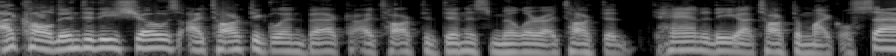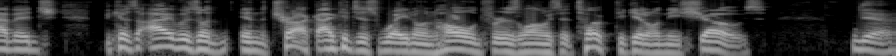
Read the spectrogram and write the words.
I called into these shows. I talked to Glenn Beck. I talked to Dennis Miller. I talked to Hannity. I talked to Michael Savage because I was in the truck. I could just wait on hold for as long as it took to get on these shows. Yeah.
